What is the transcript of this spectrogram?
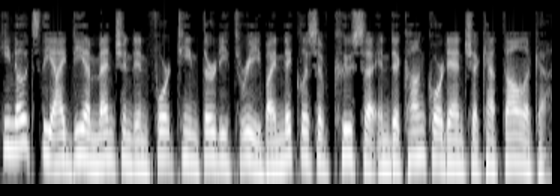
He notes the idea mentioned in 1433 by Nicholas of Cusa in De Concordantia Catholica.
